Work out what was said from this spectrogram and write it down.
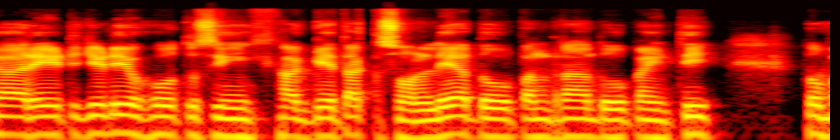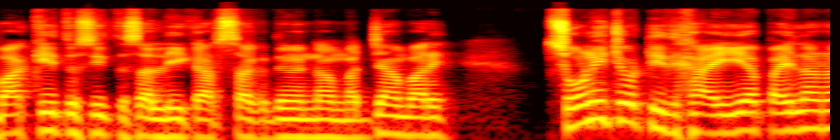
ਰੇਟ ਜਿਹੜੇ ਉਹ ਤੁਸੀਂ ਅੱਗੇ ਤੱਕ ਸੁਣ ਲਿਆ 2 15 2 35 ਤੋਂ ਬਾਕੀ ਤੁਸੀਂ ਤਸੱਲੀ ਕਰ ਸਕਦੇ ਹੋ ਇਹਨਾਂ ਮੱਝਾਂ ਬਾਰੇ। ਸੋਹਣੀ ਝੋਟੀ ਦਿਖਾਈ ਆ ਪਹਿਲਾਂ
